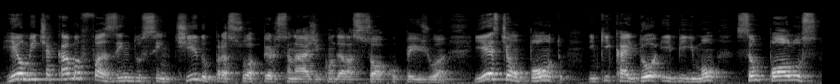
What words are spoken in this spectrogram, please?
realmente acaba fazendo sentido para sua personagem quando ela soca o Peijuan. E este é um ponto em que Kaido e Big Mom são polos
